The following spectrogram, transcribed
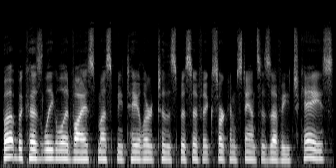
But because legal advice must be tailored to the specific circumstances of each case,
